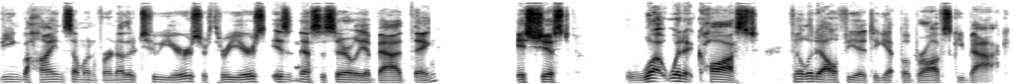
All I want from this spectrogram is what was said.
being behind someone for another two years or three years isn't necessarily a bad thing. It's just what would it cost Philadelphia to get Bobrovsky back?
